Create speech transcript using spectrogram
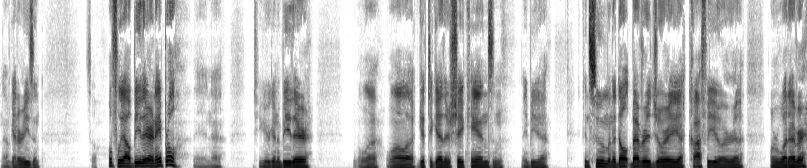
now I've got a reason So hopefully I'll be there in April. And uh, if you're going to be there, we'll uh, we'll all uh, get together, shake hands, and maybe uh, consume an adult beverage or a, a coffee or or whatever.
